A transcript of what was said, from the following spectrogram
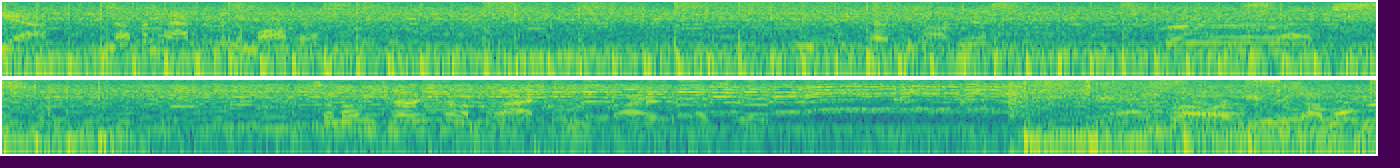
Yeah, nothing happened to the marbles. You think Captain Obvious? Sucks. Some of them turn kind of black from the fire, but that's it. For all our viewers out there who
